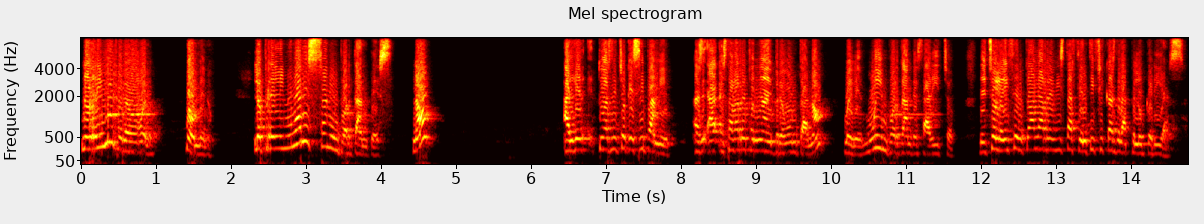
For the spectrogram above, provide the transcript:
No rimo, pero bueno, más menos. Los preliminares son importantes, ¿no? ¿Alguien, tú has dicho que sí para mí. Estaba respondiendo a mi pregunta, ¿no? Muy bien, muy importante ha dicho. De hecho, lo dicen todas las revistas científicas de las peluquerías.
